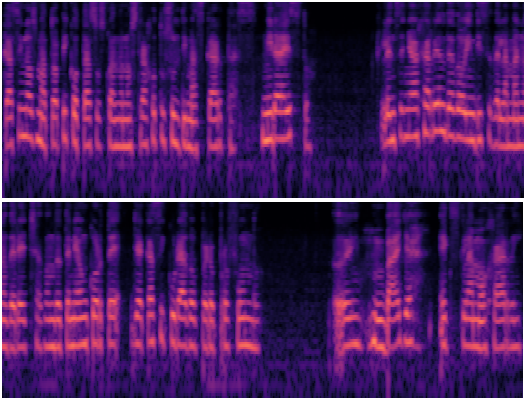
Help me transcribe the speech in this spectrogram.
Casi nos mató a picotazos cuando nos trajo tus últimas cartas. Mira esto. Le enseñó a Harry el dedo índice de la mano derecha, donde tenía un corte ya casi curado pero profundo. Ay, vaya, exclamó Harry.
